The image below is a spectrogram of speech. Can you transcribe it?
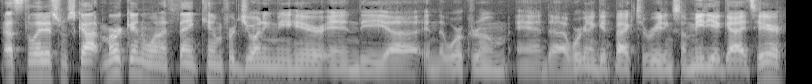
that's the latest from Scott Merkin. I want to thank him for joining me here in the uh, in the workroom, and uh, we're going to get back to reading some media guides here.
